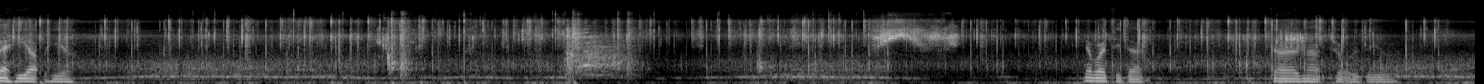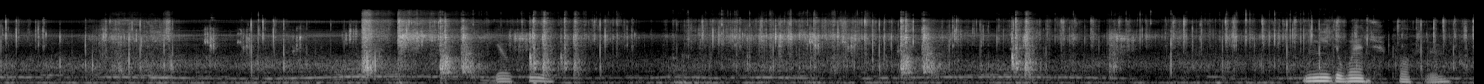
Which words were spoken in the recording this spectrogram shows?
Becky up here. No, I take that. The natural deal. Yo. You need a winch across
